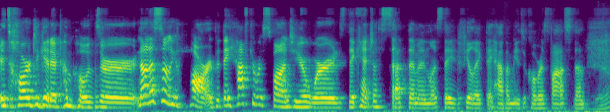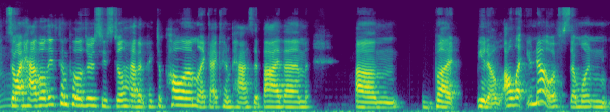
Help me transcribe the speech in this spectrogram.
it's hard to get a composer, not necessarily hard, but they have to respond to your words. They can't just set them unless they feel like they have a musical response to them. Yeah. So I have all these composers who still haven't picked a poem, like I can pass it by them. Um, but you know, I'll let you know if someone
